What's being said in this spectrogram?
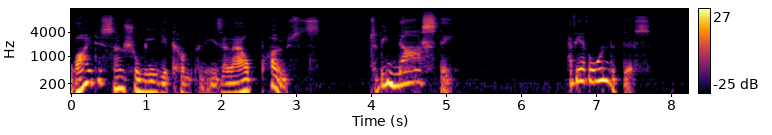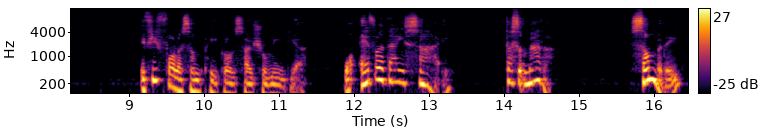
Why do social media companies allow posts to be nasty? Have you ever wondered this? If you follow some people on social media, whatever they say doesn't matter. Somebody,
